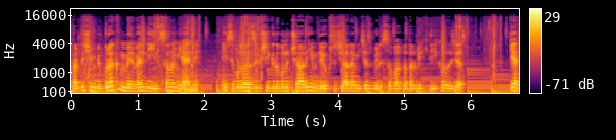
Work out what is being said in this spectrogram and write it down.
Kardeşim bir bırakın beni ben de insanım yani. Neyse buradan hızlı bir şekilde bunu çağırayım da yoksa çağıramayacağız böyle sabaha kadar bekleyip kalacağız. Gel.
